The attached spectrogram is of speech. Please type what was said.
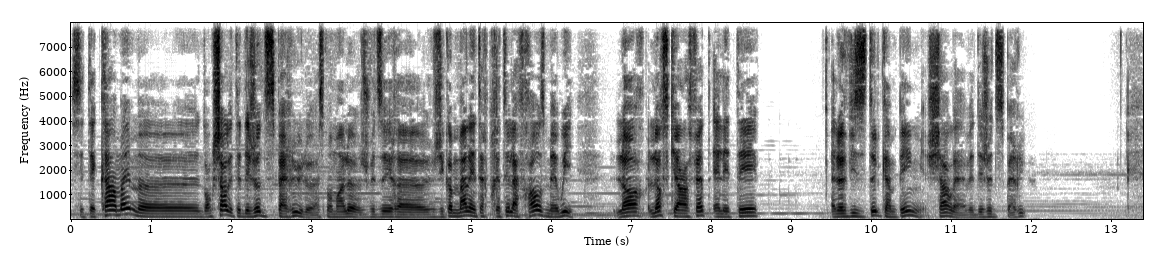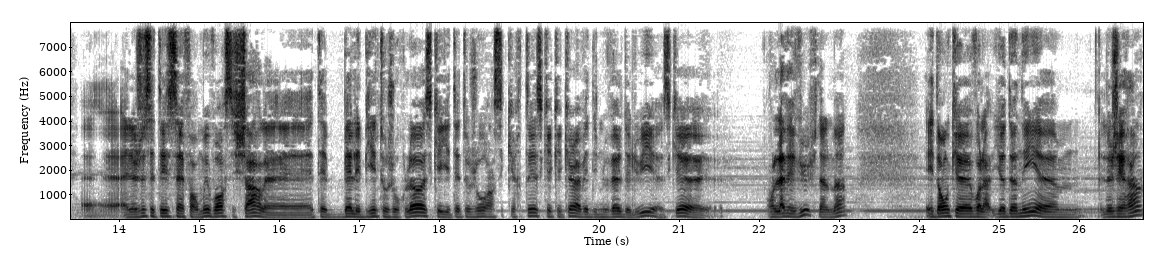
C'était quand même... Euh, donc, Charles était déjà disparu là, à ce moment-là. Je veux dire, euh, j'ai comme mal interprété la phrase, mais oui. Lors, lorsqu'en fait, elle était... Elle a visité le camping, Charles avait déjà disparu. Euh, elle a juste été s'informer, voir si Charles euh, était bel et bien toujours là, est-ce qu'il était toujours en sécurité, est-ce que quelqu'un avait des nouvelles de lui, est-ce que euh, on l'avait vu finalement? Et donc voilà, il a donné le gérant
